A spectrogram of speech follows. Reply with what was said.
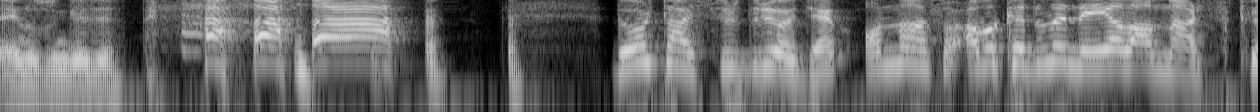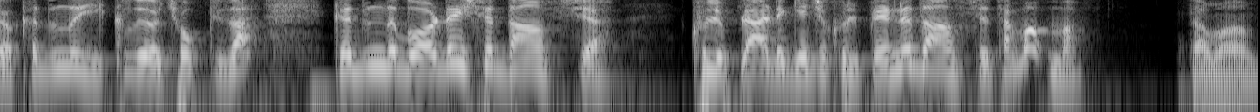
En uzun gece. Dört ay sürdürüyor Cem. Ondan sonra ama kadına ne yalanlar sıkıyor. Kadın da yıkılıyor çok güzel. Kadın da bu arada işte dansçı. Kulüplerde gece kulüplerinde dansçı tamam mı? Tamam.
